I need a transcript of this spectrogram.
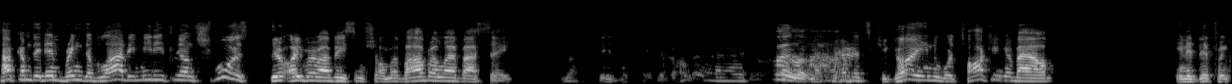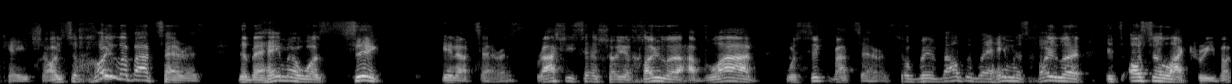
How come they didn't bring the Vlad immediately on Shavuos? They're over Shoma. We're talking about in a different case. The behemoth was sick in Atzeres. Rashi says, Shoyachoyle Havlad was sick Batzeres. So Bevalta behemoth Choyle, it's also like Kriva.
